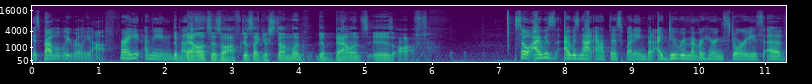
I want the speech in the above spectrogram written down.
is probably really off, right? I mean, The balance is off. Just like you're stumbling, the balance is off. So I was I was not at this wedding, but I do remember hearing stories of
